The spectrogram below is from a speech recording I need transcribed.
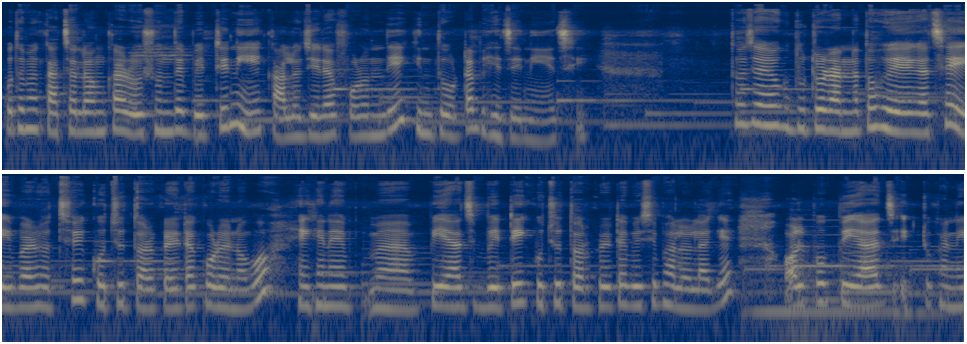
প্রথমে কাঁচা লঙ্কা রসুন দিয়ে বেটে নিয়ে কালো জিরা ফোড়ন দিয়ে কিন্তু ওটা ভেজে নিয়েছি। তো যাই হোক, দুটো রান্না তো হয়ে গেছে। এইবার হচ্ছে কচুর তরকারিটা করে নেব। এখানে পেঁয়াজ বেটেই কচুর তরকারিটা বেশি ভালো লাগে। অল্প পেঁয়াজ, একটুখানি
